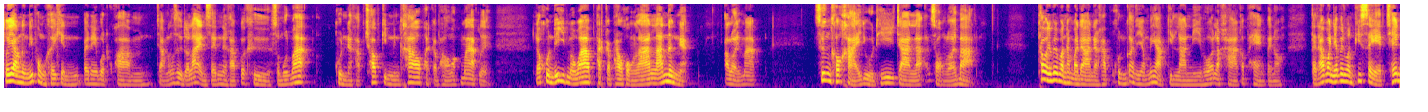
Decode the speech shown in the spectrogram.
ตัวอย่างหนึ่งที่ผมเคยเขียนไปในบทความจากหนังสือ Dollar and Cent นะครับ ก็คือสมมุติว่าคุณนะครับชอบกินข้าวผัดกะเพรามาก ๆ เลย แล้วคุณได้ยินมาว่าผัดกะเพราของร้านร้านหนึ่งเนี่ยอร่อยมาก ซึ่งเขาขายอยู่ที่จานละ 200 บาท ถ้าวันนี้เป็นวันธรรมดานะครับ คุณก็อาจจะยังไม่อยากกินร้านนี้เพราะว่าราคาก็แพงไปเนาะ แต่ถ้าวันนี้เป็นวันพิเศษ เช่น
